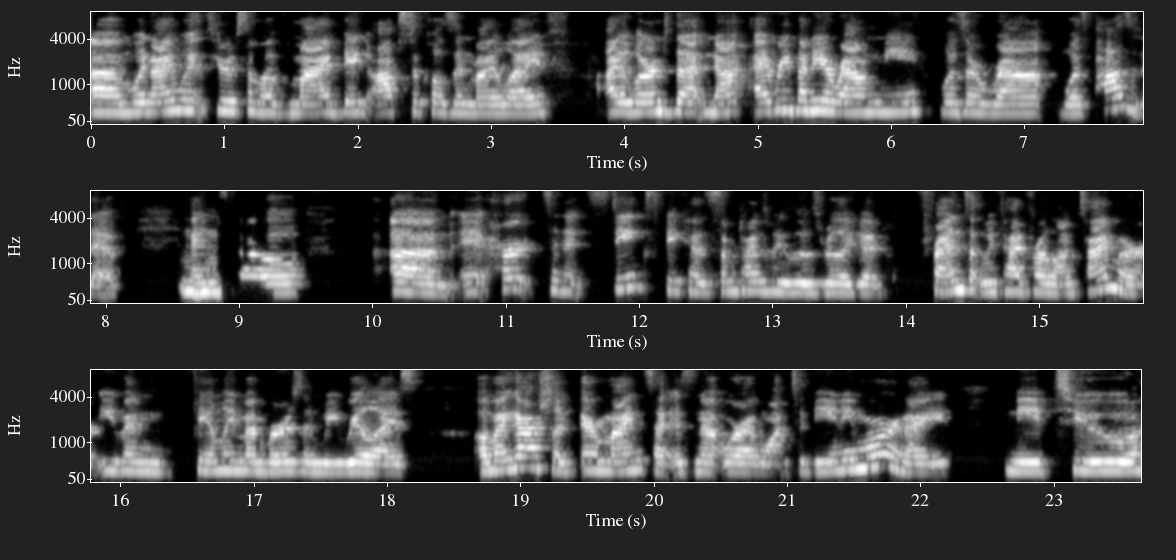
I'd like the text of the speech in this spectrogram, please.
Um, when I went through some of my big obstacles in my life, I learned that not everybody around me was around was positive. Mm-hmm. and so um, it hurts and it stinks because sometimes we lose really good friends that we've had for a long time, or even family members, and we realize, oh my gosh, like their mindset is not where I want to be anymore. And I need to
